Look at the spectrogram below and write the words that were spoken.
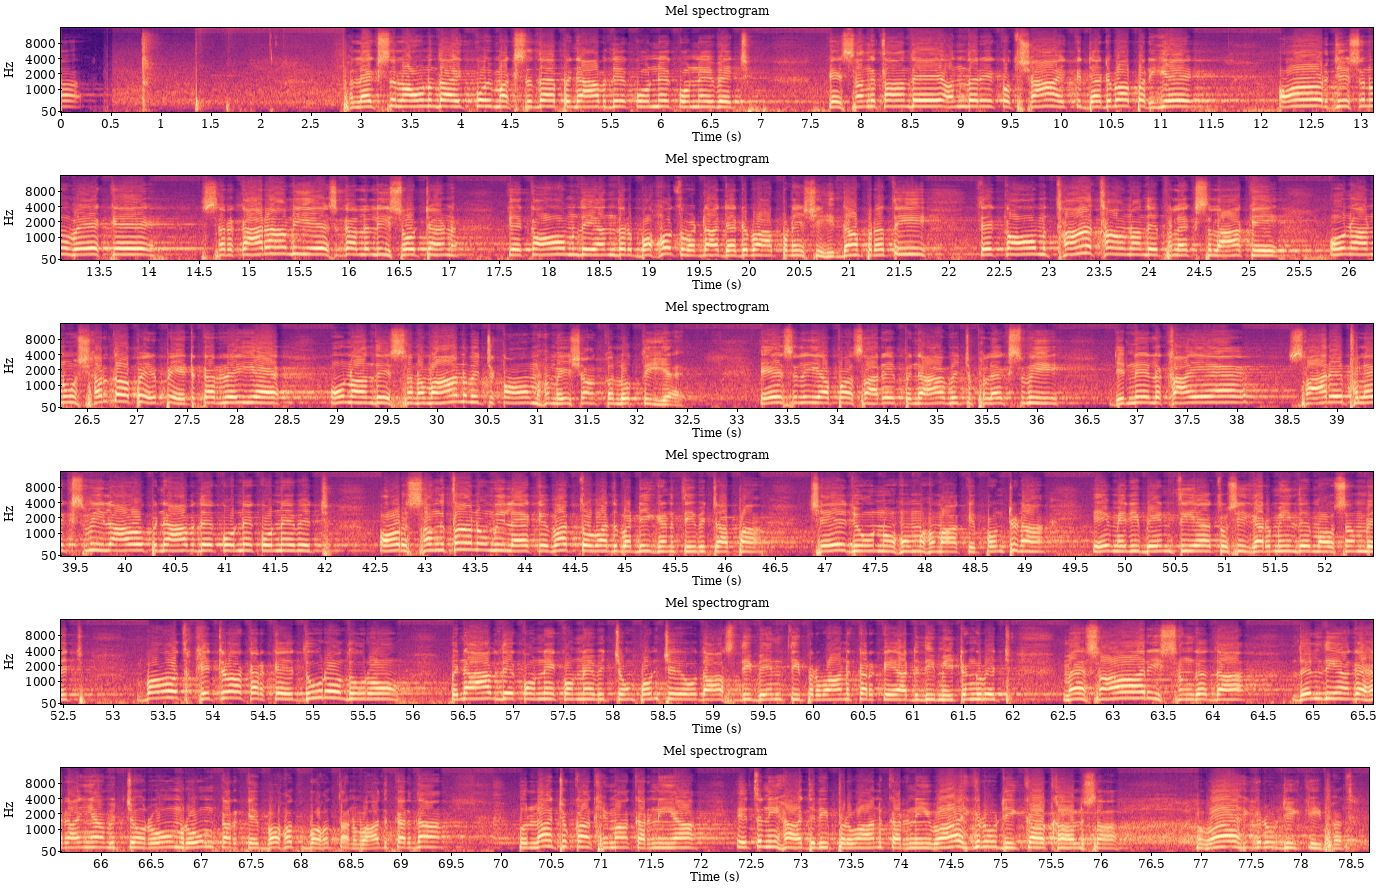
ਫਲੈਕਸ ਲਾਉਣ ਦਾ ਇੱਕੋ ਹੀ ਮਕਸਦ ਹੈ ਪੰਜਾਬ ਦੇ ਕੋਨੇ-ਕੋਨੇ ਵਿੱਚ ਕਿ ਸੰਗਤਾਂ ਦੇ ਅੰਦਰ ਇੱਕ ਉਤਸ਼ਾਹ, ਇੱਕ ਜਜ਼ਬਾ ਭਰੀਏ ਔਰ ਜਿਸ ਨੂੰ ਵੇਖ ਕੇ ਸਰਕਾਰਾਂ ਵੀ ਇਸ ਗੱਲ ਲਈ ਸੋਚਣ ਕਿ ਕੌਮ ਦੇ ਅੰਦਰ ਬਹੁਤ ਵੱਡਾ ਜਜ਼ਬਾ ਆਪਣੇ ਸ਼ਹੀਦਾਂ ਪ੍ਰਤੀ ਤੇ ਕੌਮ ਥਾਂ ਥਾਂ ਉਹਨਾਂ ਦੇ ਫਲੈਕਸ ਲਾ ਕੇ ਉਹਨਾਂ ਨੂੰ ਸ਼ਰਧਾ ਭੇ, ਭੇਟ ਕਰ ਰਹੀ ਹੈ। ਉਹਨਾਂ ਦੇ ਸਨਮਾਨ ਵਿੱਚ ਕੌਮ ਹਮੇਸ਼ਾ ਖਲੋਤੀ ਹੈ। ਇਸ ਲਈ ਆਪਾਂ ਸਾਰੇ ਪੰਜਾਬ ਵਿੱਚ ਫਲੈਕਸ ਵੀ ਜਿੰਨੇ ਲਿਖਾਏ ਐ, ਸਾਰੇ ਫਲੈਕਸ ਵੀ ਲਾਓ ਪੰਜਾਬ ਦੇ ਕੋਨੇ-ਕੋਨੇ ਵਿੱਚ ਔਰ ਸੰਗਤਾਂ ਨੂੰ ਵੀ ਲੈ ਕੇ ਵੱਧ ਤੋਂ ਵੱਧ ਵੱਡੀ ਗਿਣਤੀ ਵਿੱਚ ਆਪਾਂ 6 ਜੂਨ ਨੂੰ ਹਮ ਹਮਾ ਕੇ ਪਹੁੰਚਣਾ। ਇਹ ਮੇਰੀ ਬੇਨਤੀ ਹੈ ਤੁਸੀਂ ਗਰਮੀ ਦੇ ਮੌਸਮ ਵਿੱਚ ਬਹੁਤ ਖੇਚਲਾ ਕਰਕੇ ਦੂਰੋਂ ਦੂਰੋਂ ਪੰਜਾਬ ਦੇ ਕੋਨੇ-ਕੋਨੇ ਵਿੱਚੋਂ ਪਹੁੰਚੇ। ਉਹ ਦਾਸ ਦੀ ਬੇਨਤੀ ਪ੍ਰਵਾਨ ਕਰਕੇ ਅੱਜ ਦੀ ਮੀਟਿੰਗ ਵਿੱਚ ਮੈਂ ਸਾਰੀ ਸੰਗਤ ਦਾ ਦਿਲ ਦੀਆਂ ਗਹਿਰਾਈਆਂ ਵਿੱਚੋਂ ਰੋਮ ਰੋਮ ਕਰਕੇ ਬਹੁਤ ਬਹੁਤ ਧੰਨਵਾਦ ਕਰਦਾ। ਭੁੱਲਾਂ ਚੁੱਕਾਂ ਖਿਮਾ ਕਰਨੀਆਂ, ਇਤਨੀ ਹਾਜ਼ਰੀ ਪ੍ਰਵਾਨ ਕਰਨੀ। ਵਾਹਿਗੁਰੂ ਜੀ ਕਾ ਖਾਲਸਾ, ਵਾਹਿਗੁਰੂ ਜੀ ਕੀ ਫਤਿਹ।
